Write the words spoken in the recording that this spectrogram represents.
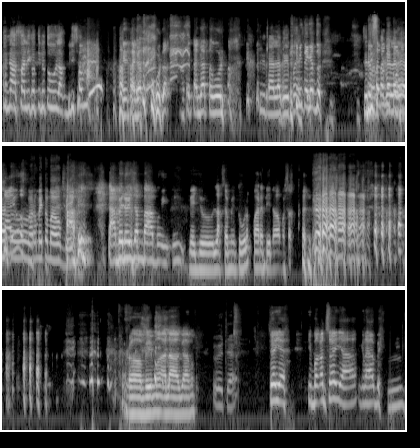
Nasa likod tinutulak. Bilisan mo. Taga-tulak. Taga-tulak. Nilalagay pa. Taga. Bilisan mo, may lang tayo. Parang may tumawag baby. Sabi, sabi ng isang baboy, "Eh, medyo laksa mo yung tulak para di na ako masaktan. Grabe yung mga alaga mo. Ah. Iba ka, Joy, ah. Grabe. Hmm.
